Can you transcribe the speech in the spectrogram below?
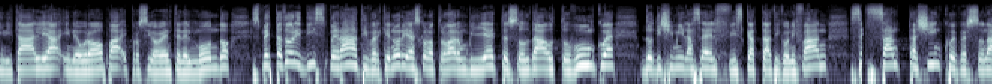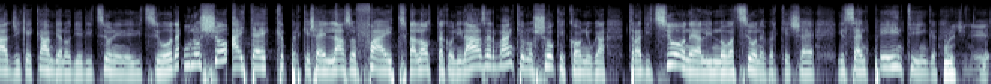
in Italia, in Europa e prossimamente nel mondo. Spettatori disperati perché non riescono a trovare un biglietto e sold out ovunque, 12.000 selfie scattati con i fan, 65 personaggi che cambiano di edizione in edizione, uno show high tech perché c'è il laser fight, la lotta con i laser ma anche uno show che coniuga tradizione all'innovazione perché c'è il sand painting, le,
